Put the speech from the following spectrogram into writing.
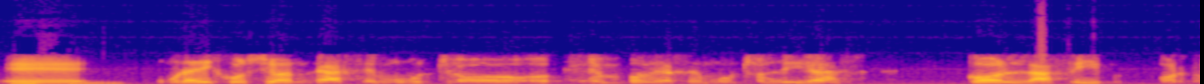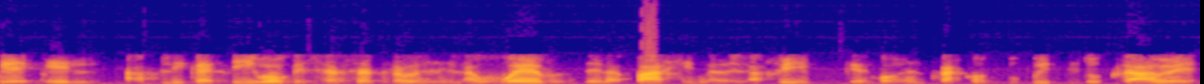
Eh, una discusión de hace mucho tiempo, de hace muchos días, con la FIP, porque el aplicativo que se hace a través de la web, de la página de la FIP, que vos entras con tu bit y tu clave,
